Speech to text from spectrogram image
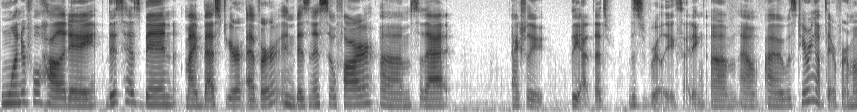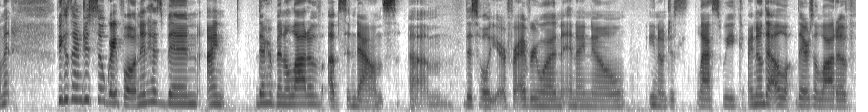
wonderful holiday. This has been my best year ever in business so far. Um, so that actually, yeah, that's this is really exciting. Um, I, I was tearing up there for a moment because I'm just so grateful, and it has been I. There have been a lot of ups and downs um, this whole year for everyone, and I know you know just last week. I know that a, there's a lot of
